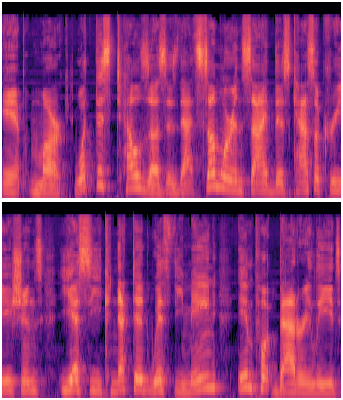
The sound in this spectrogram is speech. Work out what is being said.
amp mark. What this tells us is that somewhere inside this Castle Creations ESC connected with the main input battery leads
